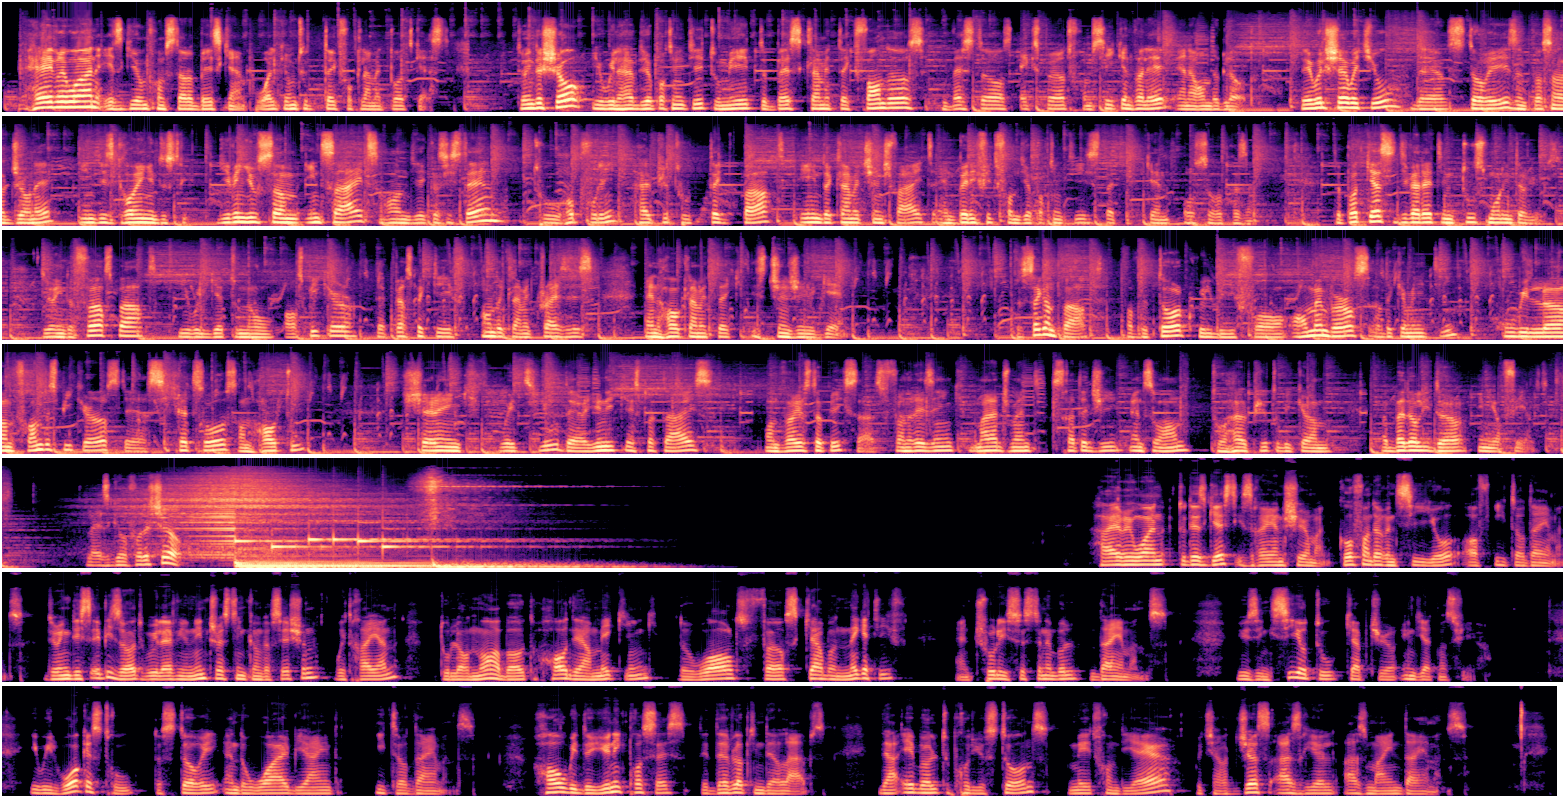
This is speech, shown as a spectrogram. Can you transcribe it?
Hey everyone, it's Guillaume from Startup Basecamp. Welcome to Tech for Climate podcast. During the show, you will have the opportunity to meet the best climate tech founders, investors, experts from Silicon Valley and around the globe. They will share with you their stories and personal journey in this growing industry, giving you some insights on the ecosystem to hopefully help you to take part in the climate change fight and benefit from the opportunities that it can also represent. The podcast is divided in two small interviews. During the first part, you will get to know our speaker, their perspective on the climate crisis, and how climate tech is changing the game. The second part of the talk will be for our members of the community who will learn from the speakers their secret sauce on how to, sharing with you their unique expertise on various topics as fundraising, management, strategy, and so on to help you to become a better leader in your field. Let's go for the show. Hi everyone, today's guest is Ryan Shearman, co-founder and CEO of Aether Diamonds. During this episode, we'll have an interesting conversation with Ryan to learn more about how they are making the world's first carbon negative and truly sustainable diamonds using CO2 capture in the atmosphere. He will walk us through the story and the why behind Aether Diamonds, how, with the unique process they developed in their labs, they are able to produce stones made from the air, which are just as real as mined diamonds.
